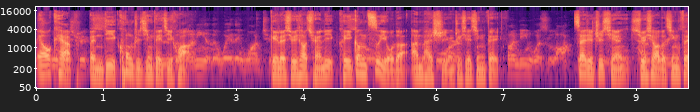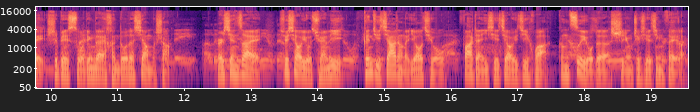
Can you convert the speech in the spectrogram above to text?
LCAP 本地控制经费计划，给了学校权利，可以更自由地安排使用这些经费。在这之前，学校的经费是被锁定在很多的项目上，而现在学校有权利根据家长的要求发展一些教育计划，更自由地使用这些经费了。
